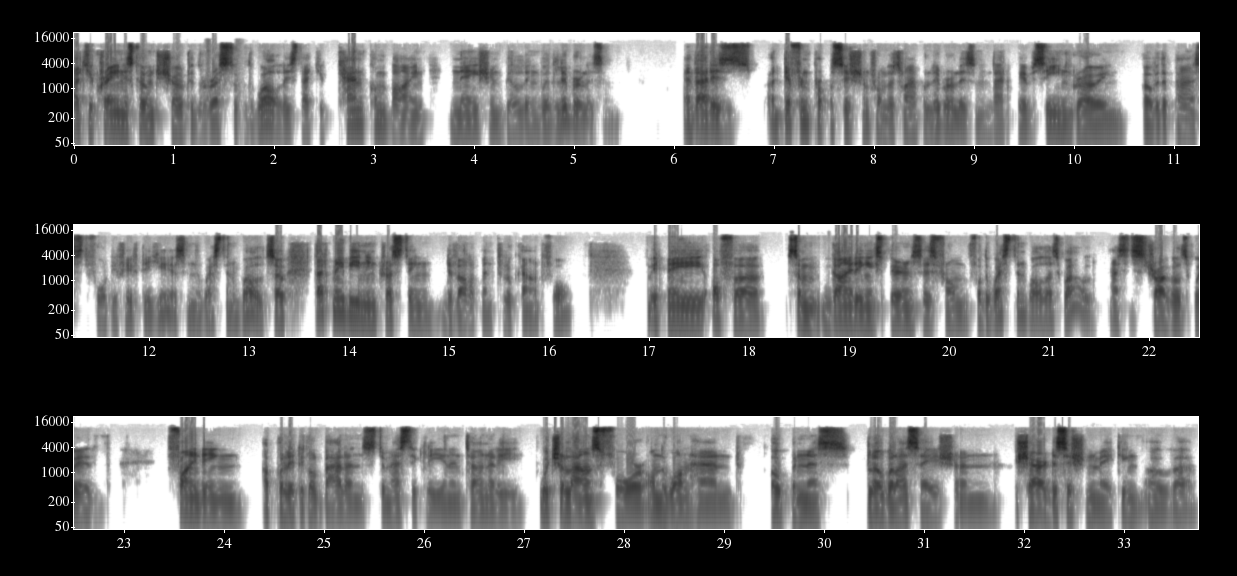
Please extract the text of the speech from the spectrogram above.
that Ukraine is going to show to the rest of the world is that you can combine nation building with liberalism. And that is a different proposition from the type of liberalism that we have seen growing over the past 40, 50 years in the Western world. So that may be an interesting development to look out for. It may offer some guiding experiences from for the Western world as well, as it struggles with finding a political balance domestically and internally, which allows for, on the one hand, openness, globalization, shared decision making over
